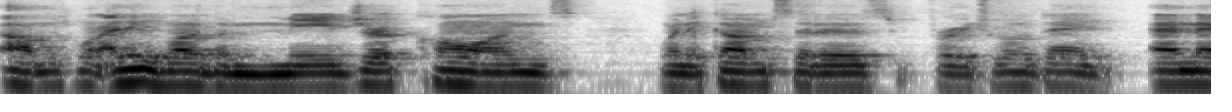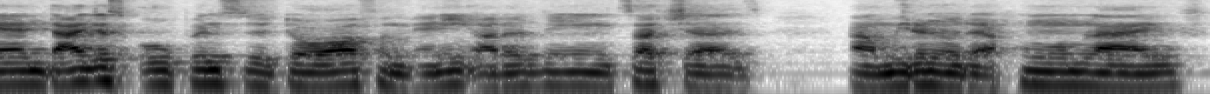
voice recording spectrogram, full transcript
um is one I think is one of the major cons when it comes to this virtual thing. And then that just opens the door for many other things such as um we don't know their home life.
